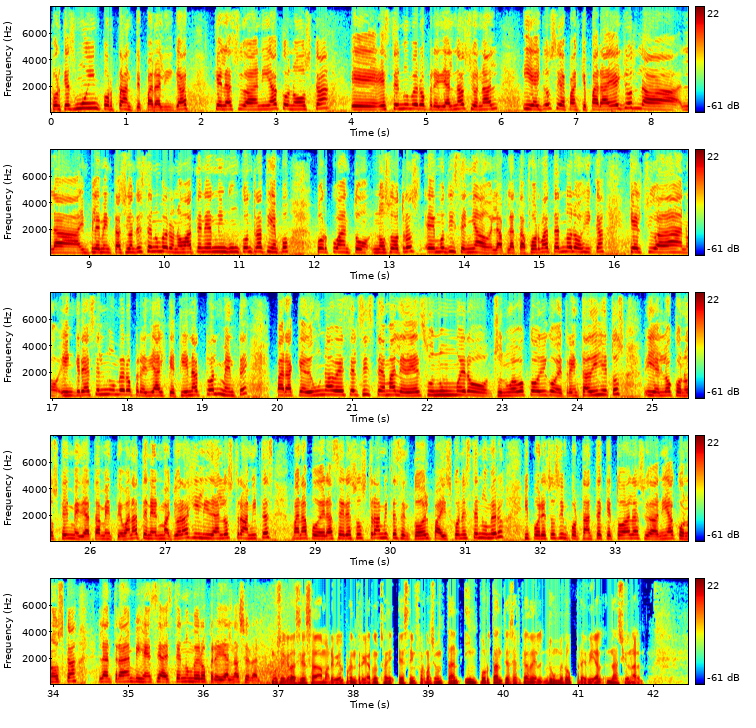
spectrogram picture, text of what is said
Porque es muy importante para el IGAD que la ciudadanía conozca eh, este número predial nacional y ellos sepan que para ellos la, la implementación de este número no va a tener ningún contratiempo por cuanto nosotros hemos diseñado en la plataforma tecnológica que el ciudadano ingrese el número predial que tiene actualmente para que de una vez el sistema le dé su número, su nuevo código de 30 dígitos y él lo conozca inmediatamente. Van a tener mayor agilidad en los trámites, van a poder hacer esos trámites en todo el país con este número y por eso es importante que toda la ciudadanía conozca la entrada en vigencia de este número predial nacional. Muchas gracias a Maribel por entregarnos esta información tan importante acerca del número predial nacional.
